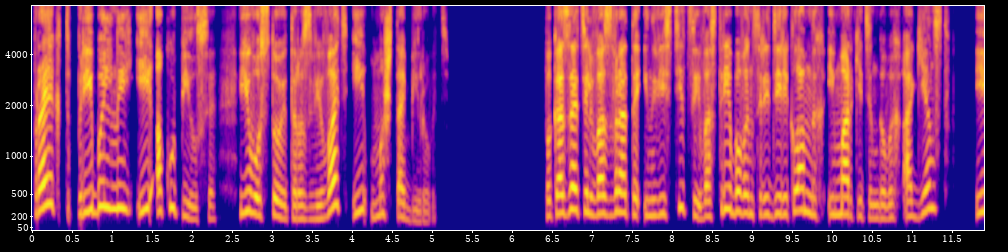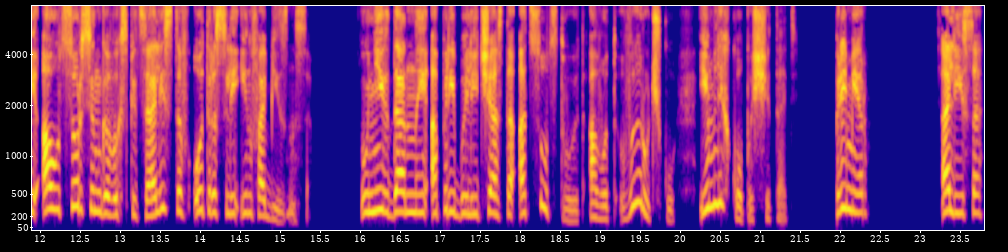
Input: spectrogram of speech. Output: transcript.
проект прибыльный и окупился, его стоит развивать и масштабировать. Показатель возврата инвестиций востребован среди рекламных и маркетинговых агентств и аутсорсинговых специалистов отрасли инфобизнеса. У них данные о прибыли часто отсутствуют, а вот выручку им легко посчитать. Пример. Алиса,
